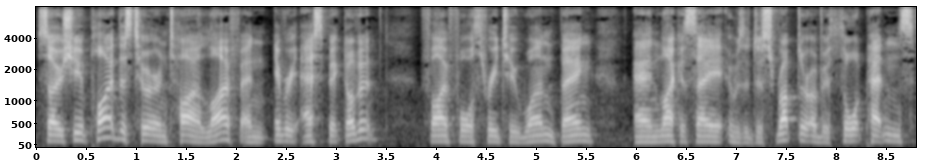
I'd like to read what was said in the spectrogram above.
So she applied this to her entire life and every aspect of it. Five, four, three, two, one, bang. And like I say, it was a disruptor of her thought patterns.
